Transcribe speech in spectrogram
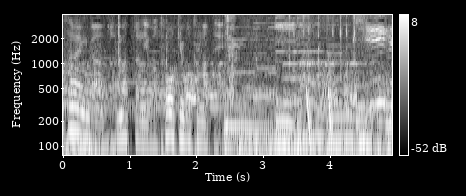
タイムがしまったには東京を止まって。いいわ。いいね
